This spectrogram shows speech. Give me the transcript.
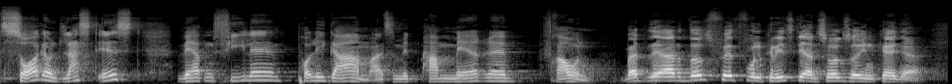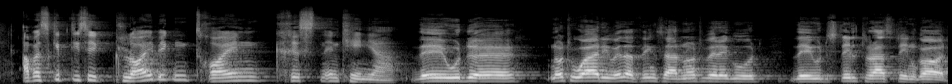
Sorge und Last ist, werden viele polygam, also mit, haben mehrere Frauen. But there are those faithful Christians also in Kenya. Aber es gibt diese gläubigen, treuen Christen in Kenia. They would uh, not worry whether things are not very good. They would still trust in God.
